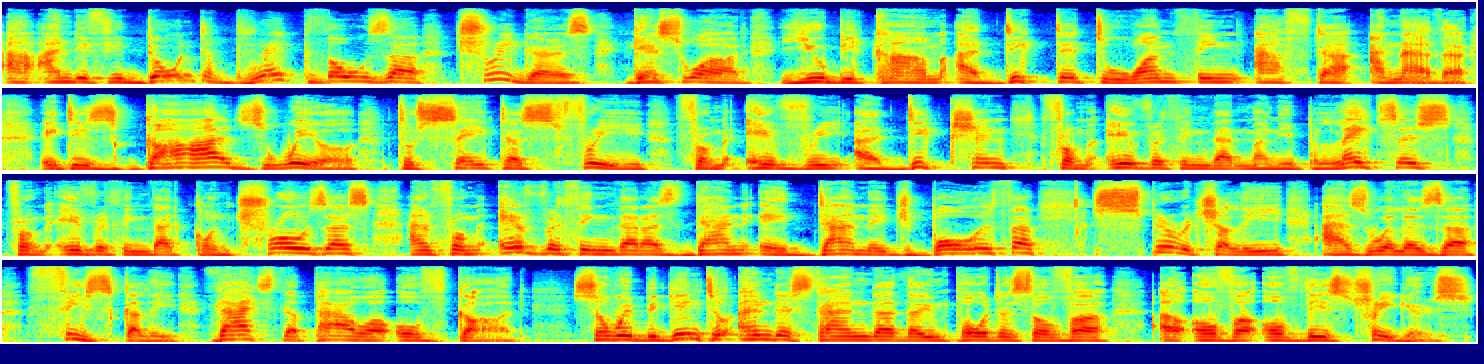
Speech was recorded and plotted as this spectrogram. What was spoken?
Uh, and if you don't break those uh, triggers, guess what? You become addicted to one thing after another. It is God's will to set us free from every addiction, from everything that manipulates us, from everything that controls us, and from everything that has done a damage both uh, spiritually as well as uh, physically. That's the power of God. So we begin to understand uh, the importance of, uh, uh, of, uh, of these triggers,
